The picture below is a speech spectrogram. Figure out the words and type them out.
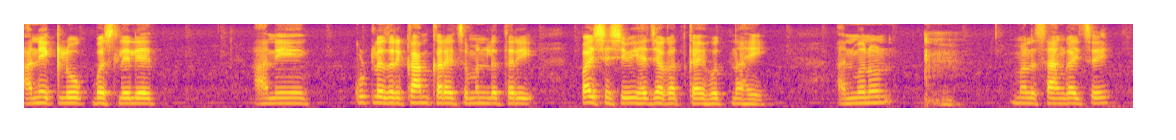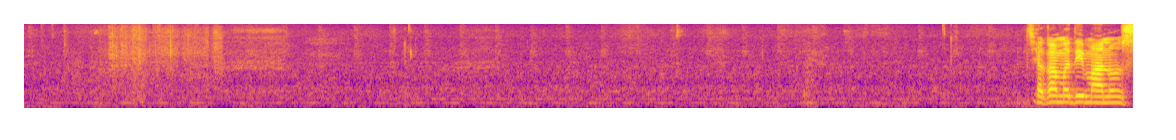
अनेक लोक बसलेले आहेत. आणि कुठलं जरी काम करायचं म्हणलं तरी पैशाशिवाय ह्या जगात काय होत नाही. आणि म्हणून मला सांगायचं आहे जगामध्ये माणूस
